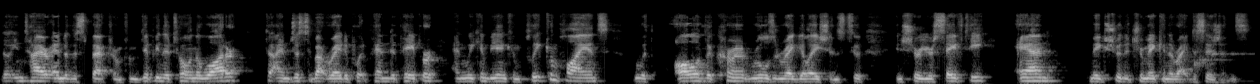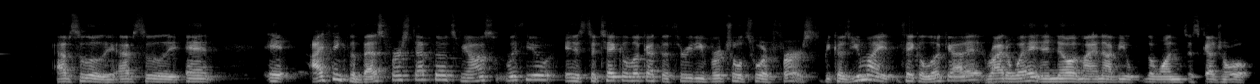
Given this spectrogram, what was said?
the entire end of the spectrum from dipping the toe in the water to I'm just about ready to put pen to paper and we can be in complete compliance with all of the current rules and regulations to ensure your safety and make sure that you're making the right decisions. Absolutely, absolutely. And it, I think the best first step, though, to be honest with you, is to take a look at the 3D virtual tour first, because you might take a look at it right away and know it might not be the one to schedule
